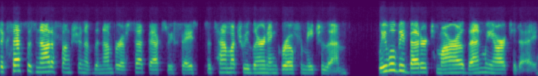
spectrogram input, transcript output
Success is not a function of the number of setbacks we face, it's how much we learn and grow from each of them. We will be better tomorrow than we are today,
